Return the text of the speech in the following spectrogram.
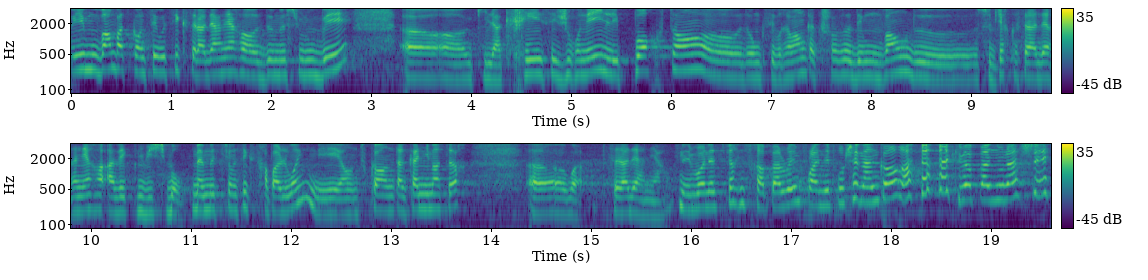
Et émouvant parce qu'on sait aussi que c'est la dernière euh, de Monsieur Loubet, euh, qu'il a créé ces journées, il les porte, euh, donc c'est vraiment quelque chose d'émouvant de se dire que c'est la dernière avec lui. Bon, même si on sait que ce sera pas loin, mais en tout cas en tant qu'animateur, euh, voilà, c'est la dernière. Mais bon, on espère qu'il sera pas loin pour l'année prochaine encore, qu'il va pas nous lâcher.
